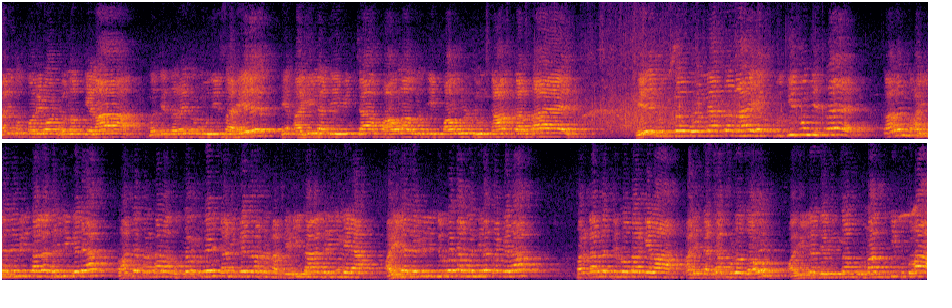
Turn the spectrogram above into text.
आणि तो कॉरिडॉर डेव्हलप केला. म्हणजे नरेंद्र मोदी साहेब हे अहिल्या देवींच्या पावलावरती पाऊल ठेवून काम करतायत. हे नुसतं बोलण्याचं नाही हे कृतीतून दिसतंय. कारण अहिल्या देवी जागा खरेदी केल्या राज्य सरकारला उत्तर प्रदेश आणि केंद्र सरकार तेही जागा खरेदी केल्या. अहिल्या देवीने जीर्णोद्धार मंदिराचा केला सरकारनं जीर्णोद्धार केला आणि त्याच्या पुढे जाऊन अहिल्या देवीचा पूर्णाकृती पुतळा.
